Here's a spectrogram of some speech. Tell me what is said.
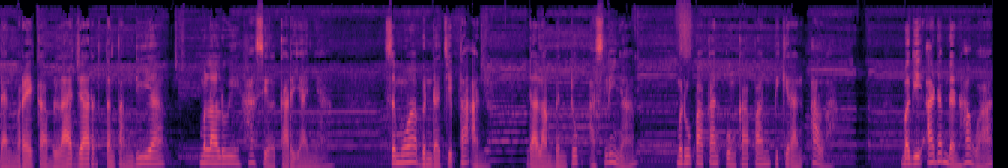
dan mereka belajar tentang Dia melalui hasil karyanya. Semua benda ciptaan dalam bentuk aslinya merupakan ungkapan pikiran Allah. Bagi Adam dan Hawa,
